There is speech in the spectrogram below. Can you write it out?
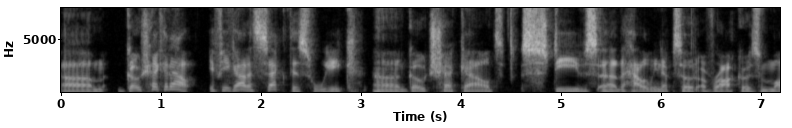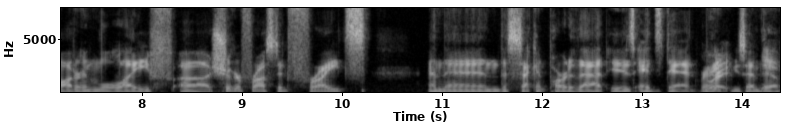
um, go check it out. If you got a sec this week, uh, go check out Steve's uh, the Halloween episode of Rocko's Modern Life, uh, Sugar Frosted Frights, and then the second part of that is Ed's Dead. Right? Right. You said Yeah.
